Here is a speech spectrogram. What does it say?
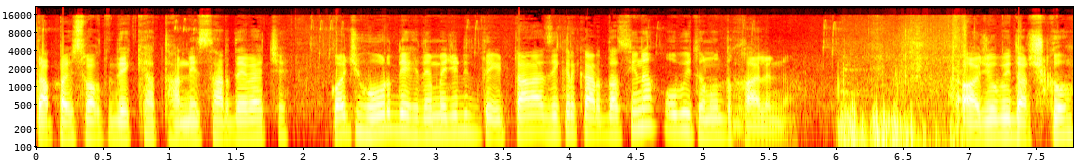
ਤਾਂ ਆਪਾਂ ਇਸ ਵਕਤ ਦੇਖਿਆ ਥਾਨੇ ਸਰ ਦੇ ਵਿੱਚ। ਕੁਝ ਹੋਰ ਦੇਖਦੇ ਮੈਂ ਜਿਹੜੀ ਇੱਟਾਂ ਦਾ ਜ਼ਿਕਰ ਕਰਦਾ ਸੀ ਨਾ, ਉਹ ਵੀ ਤੁਹਾਨੂੰ ਦਿਖਾ ਲੈਣਾ ਆਜੋ ਵੀ ਦਰਸ਼ਕੋ,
